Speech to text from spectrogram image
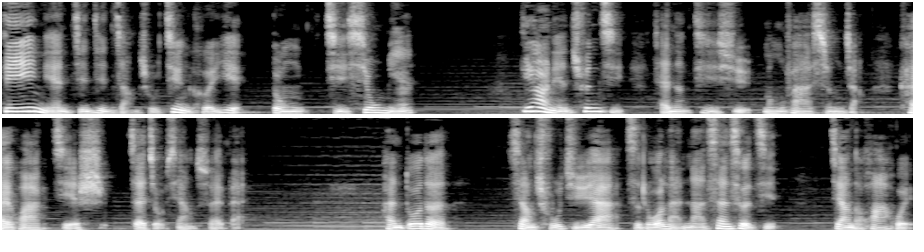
第一年仅仅长出茎和叶，冬季休眠；第二年春季才能继续萌发生长、开花结实，再走向衰败。很多的像雏菊呀、紫罗兰呐、三色堇这样的花卉，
